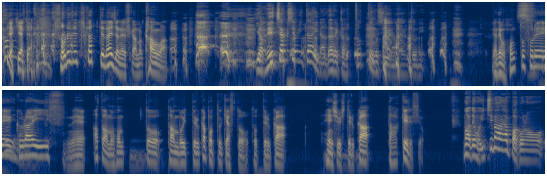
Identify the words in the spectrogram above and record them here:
カンいやいやいやそれで使ってないじゃないですか、あの缶は。いや、めちゃくちゃ見たいな、誰か。撮ってほしいな、本当に。いや、でも本当それぐらいっすね。あとはもう本当田んぼ行ってるか、ポッドキャストを撮ってるか、編集してるか、だけですよ。まあでも一番やっぱこの、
